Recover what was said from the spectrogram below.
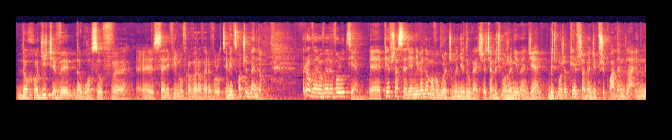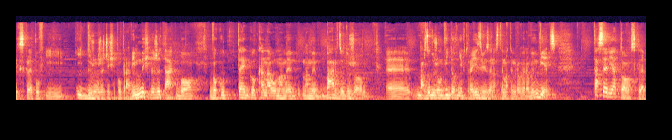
dochodzicie Wy do głosów e, serii filmów Rowerowe Rewolucje. Więc o czym będą? Rowerowe rewolucje. Pierwsza seria, nie wiadomo w ogóle, czy będzie druga i trzecia, być może nie będzie. Być może pierwsza będzie przykładem dla innych sklepów i, i dużo rzeczy się poprawi. Myślę, że tak, bo wokół tego kanału mamy, mamy bardzo dużo E, bardzo dużą widownię, która jest związana z tematem rowerowym, więc ta seria to sklep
